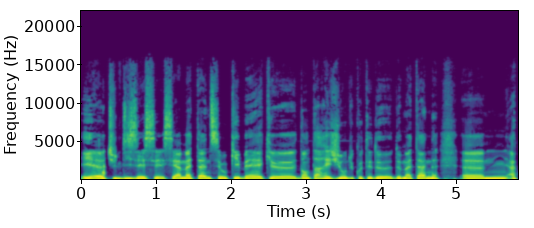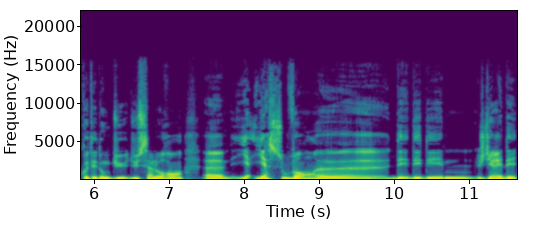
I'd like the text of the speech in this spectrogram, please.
Et euh, tu le disais, c'est à Matane, c'est au Québec, euh, dans ta région du côté de, de Matane, euh, à côté donc du, du Saint-Laurent. Il y, a, il y a souvent des, des, des, je dirais des,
